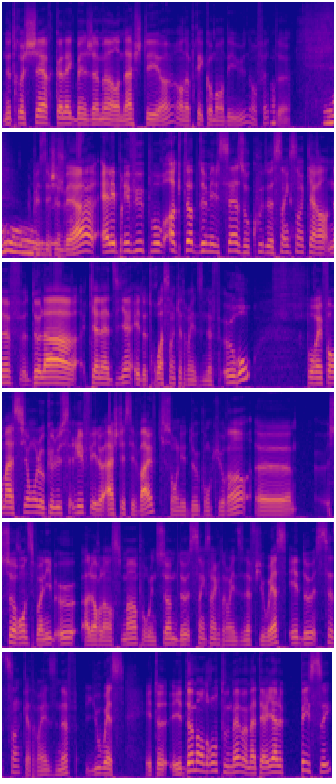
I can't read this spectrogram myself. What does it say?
notre cher collègue Benjamin en a acheté un, en a précommandé une en fait. euh, Oh, la PlayStation je- VR. Elle est prévue pour octobre 2016 au coût de 549 dollars canadiens et de 399 euros. Pour information, l'Oculus Rift et le HTC Vive, qui sont les deux concurrents, euh, seront disponibles, eux, à leur lancement pour une somme de 599 US et de 799 US. Et, et demanderont tout de même un matériel PC,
